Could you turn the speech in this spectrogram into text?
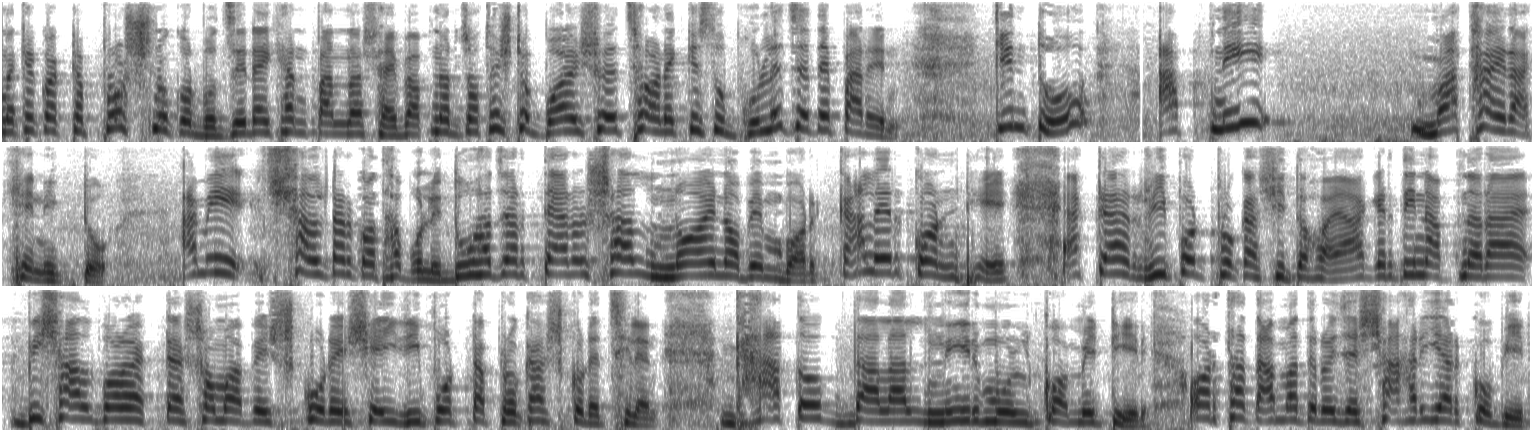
আপনাকে কয়েকটা প্রশ্ন করব। জেনাই খান পান্না সাহেব, আপনার যথেষ্ট বয়স হয়েছে, অনেক কিছু ভুলে যেতে পারেন। কিন্তু আপনি মাথায় রাখেন একটু। আমি সালটার কথা বলি দু হাজার তেরো সাল নয় নভেম্বর, কালের কণ্ঠে একটা রিপোর্ট প্রকাশিত হয়। আগের দিন আপনারা বিশাল বড় একটা সমাবেশ করে সেই রিপোর্টটা প্রকাশ করেছিলেন। ঘাতক দালাল নির্মূল কমিটির, অর্থাৎ আমাদের ওই যে শাহরিয়ার কবির,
